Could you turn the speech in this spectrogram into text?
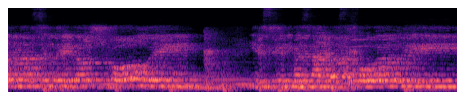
віддали нам сюди до школи, і світ ми повели.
